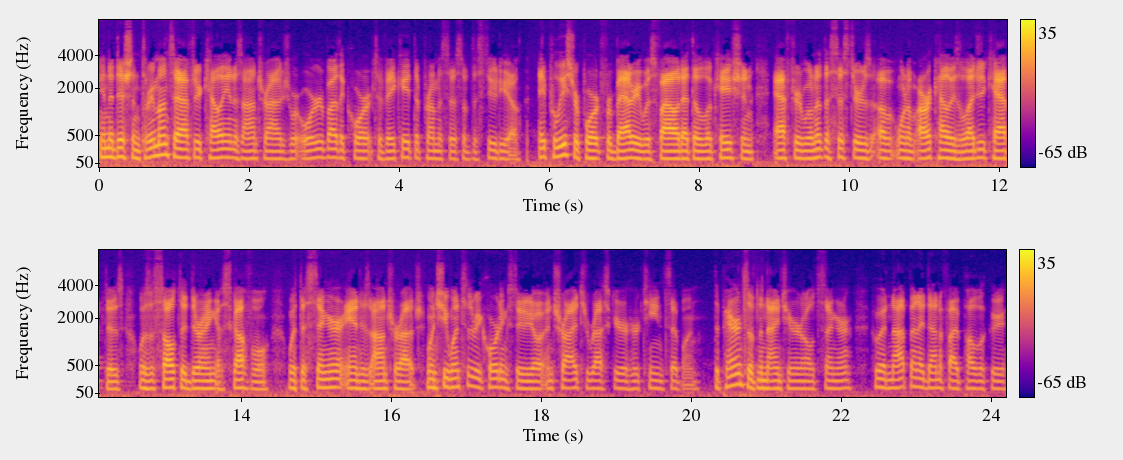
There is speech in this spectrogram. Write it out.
In addition, three months after Kelly and his entourage were ordered by the court to vacate the premises of the studio, a police report for battery was filed at the location after one of the sisters of one of R. Kelly's alleged captives was assaulted during a scuffle with the singer and his entourage when she went to the recording studio and tried to rescue her teen sibling. The parents of the 19 year old singer, who had not been identified publicly,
